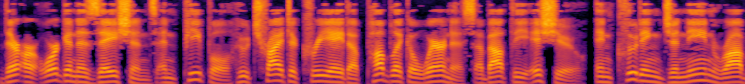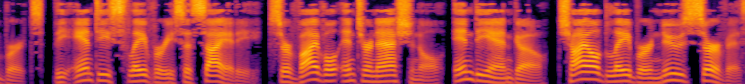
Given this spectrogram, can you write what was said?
There are organizations and people who try to create a public public awareness about the issue, including Janine Roberts, the Anti-Slavery Society, Survival International, Indiango, Child Labor News Service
